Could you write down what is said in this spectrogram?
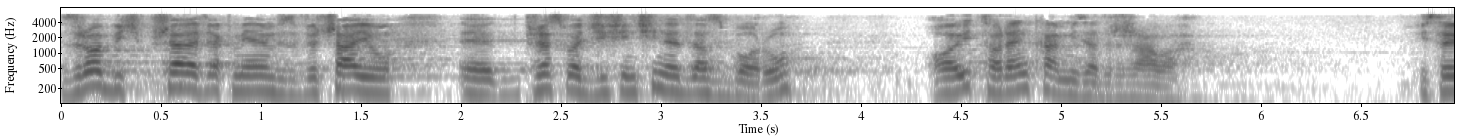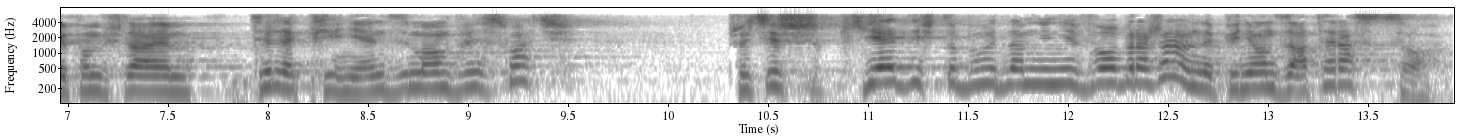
zrobić przelew, jak miałem w zwyczaju, e, przesłać dziesięcinę dla zboru, oj, to ręka mi zadrżała. I sobie pomyślałem, tyle pieniędzy mam wysłać? Przecież kiedyś to były dla mnie niewyobrażalne pieniądze, a teraz co?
